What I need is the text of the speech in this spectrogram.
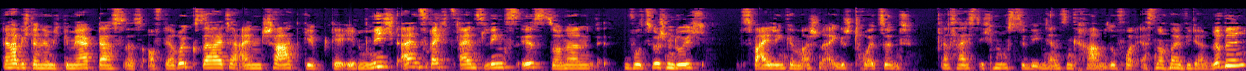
Da habe ich dann nämlich gemerkt, dass es auf der Rückseite einen Chart gibt, der eben nicht eins rechts, eins links ist, sondern wo zwischendurch zwei linke Maschen eingestreut sind. Das heißt, ich musste den ganzen Kram sofort erst nochmal wieder ribbeln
